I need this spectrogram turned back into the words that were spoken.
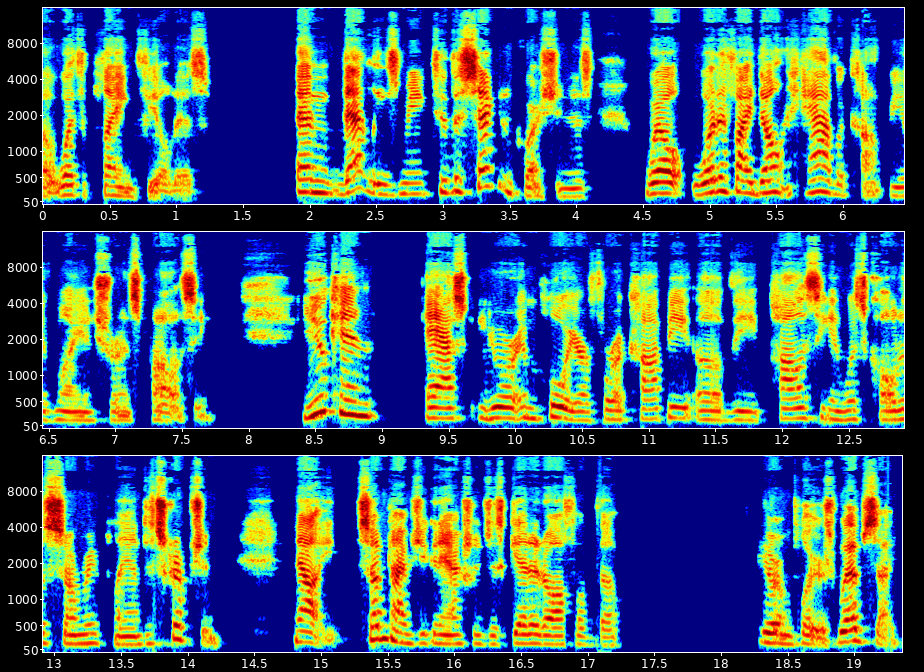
uh, what the playing field is. And that leads me to the second question is, well, what if I don't have a copy of my insurance policy? You can ask your employer for a copy of the policy and what's called a summary plan description. Now, sometimes you can actually just get it off of the your employer's website.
